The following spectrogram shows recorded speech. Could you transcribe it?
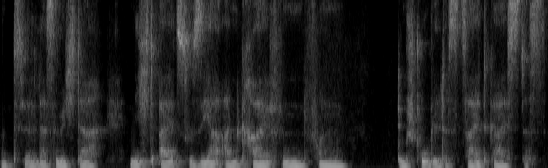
und äh, lasse mich da nicht allzu sehr angreifen von dem Strudel des Zeitgeistes.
